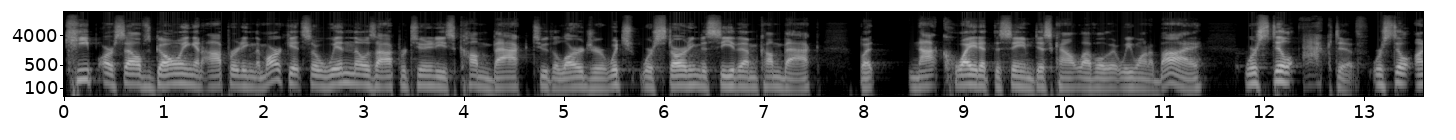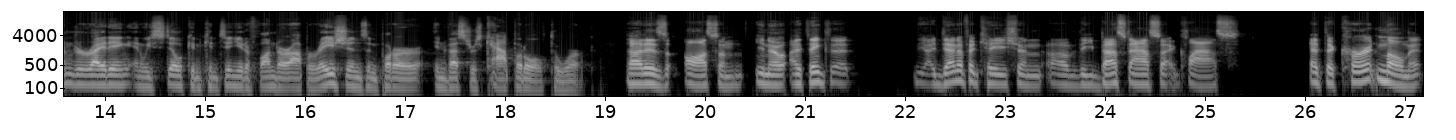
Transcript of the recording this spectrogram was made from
keep ourselves going and operating the market. So when those opportunities come back to the larger, which we're starting to see them come back, but not quite at the same discount level that we want to buy, we're still active. We're still underwriting and we still can continue to fund our operations and put our investors' capital to work. That is awesome. You know, I think that the identification of the best asset class at the current moment,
